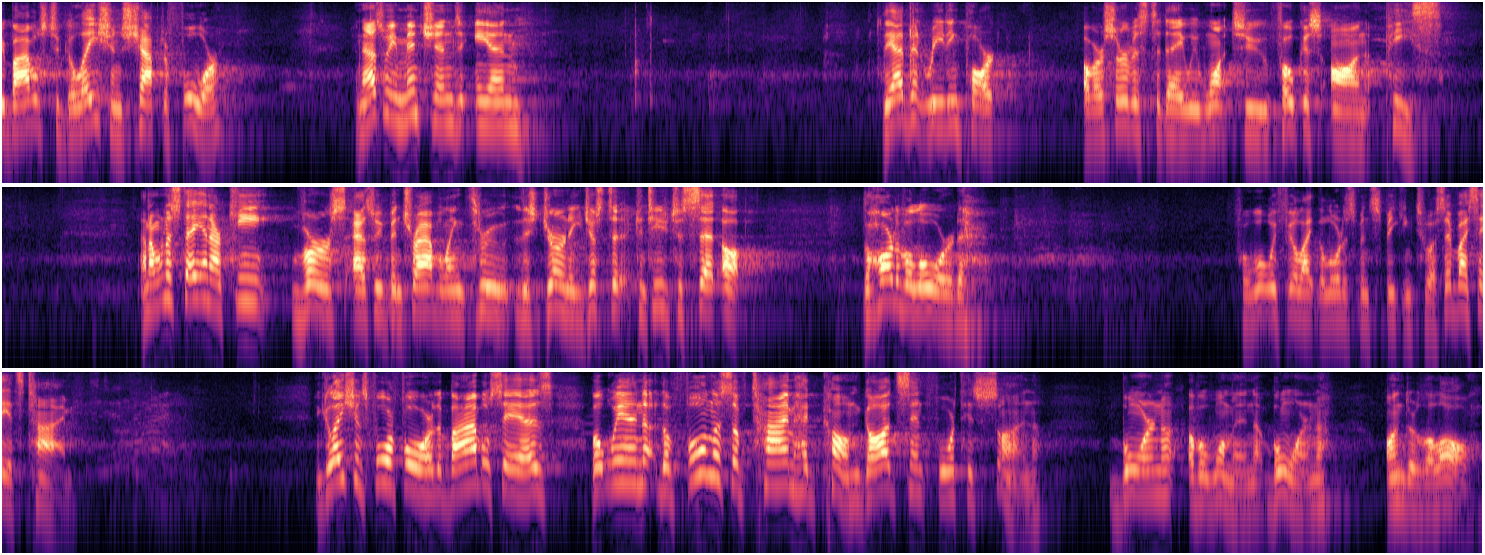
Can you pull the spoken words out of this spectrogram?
your Bibles to Galatians chapter 4. And as we mentioned in the Advent reading part of our service today, we want to focus on peace. And I want to stay in our key verse as we've been traveling through this journey just to continue to set up the heart of the Lord for what we feel like the Lord has been speaking to us. Everybody say it's time. In Galatians 4 4, the Bible says, But when the fullness of time had come, God sent forth his Son, born of a woman, born under the law,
